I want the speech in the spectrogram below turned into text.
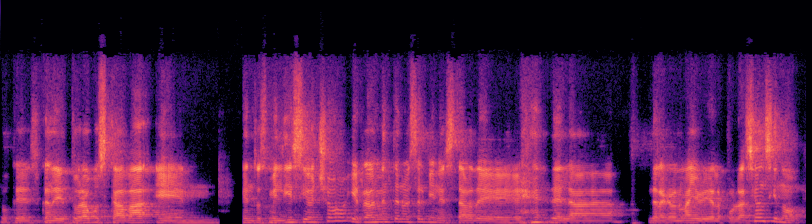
lo que su candidatura buscaba en, en 2018 y realmente no es el bienestar de, de, la, de la gran mayoría de la población, sino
